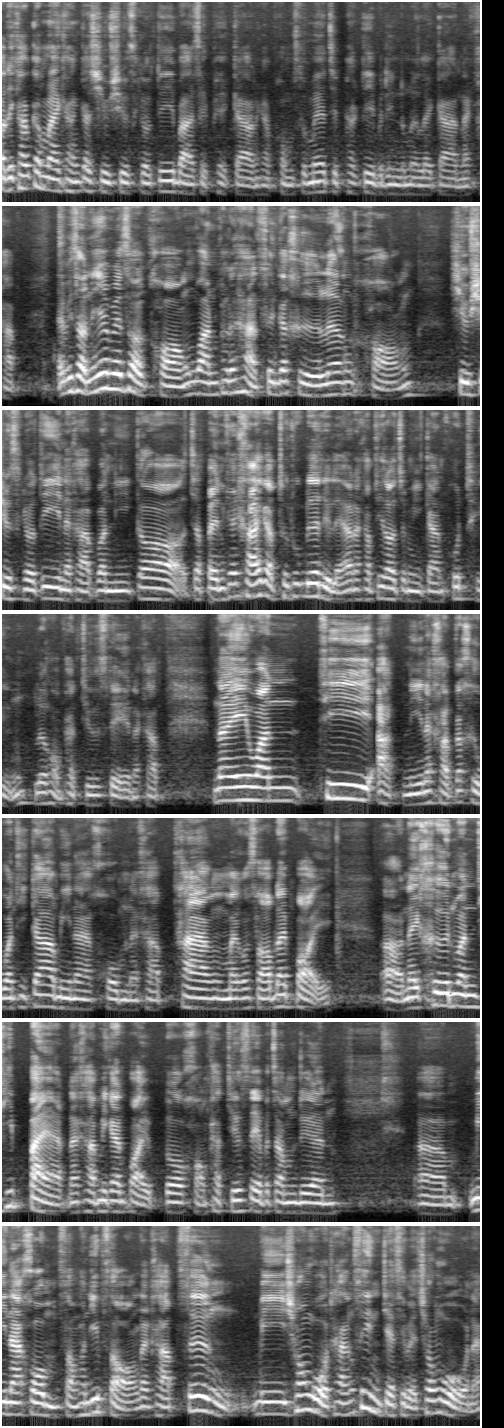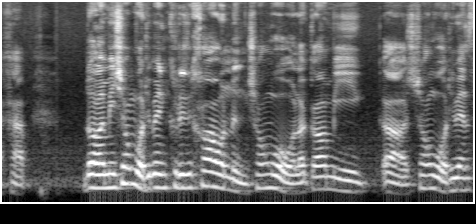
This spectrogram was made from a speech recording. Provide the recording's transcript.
วัสดีครับกลับมาอีกครั้งกับ Chill Chill Security by เซกเพกานะครับ ผมสุเมธจิตภักดีบดินทร์ ดำเนินรายการนะครับ episode นี้จะเป็นส่วนของวันพฤหัสซึ่งก็คือเรื่องของ Chill Chill Security นะครับ วันนี้ก็จะเป็นคล้ายๆกับทุกๆเดือนอยู่แล้วนะครับ ที่เราจะมีการพูดถึงเรื่องของ Patch Tuesday นะครับ ในวันที่อัดนี้นะครับ ก็คือวันที่ 9 มีนาคมนะครับ ทาง Microsoft ได้ปล่อยอในคืนวันที่ 8 นะครับ มีการปล่อยตัวของ Patch Tuesday ประจำเดือน มีนาคม 2022 นะครับ ซึ่งมีช่องโหว่ทั้งสิ้น 71 ช่องโหว่นะครับ โดยมีช่องโหว่ที่เป็น critical 1ช่องโหว่แล้วก็มีช่องโหว่ที่เป็น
